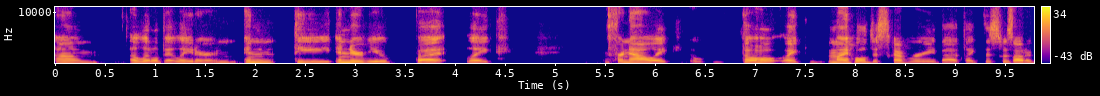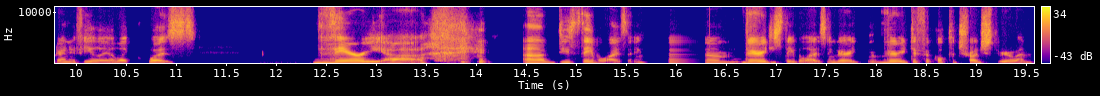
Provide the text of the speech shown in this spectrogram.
um a little bit later in, in the interview but like for now like the whole like my whole discovery that like this was autogynephilia like was very uh, uh destabilizing um very destabilizing very very difficult to trudge through and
